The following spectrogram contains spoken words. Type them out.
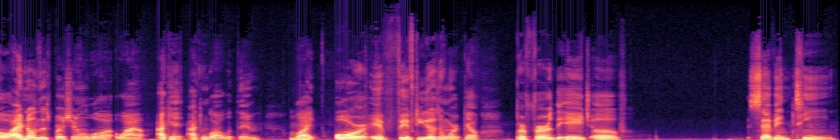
oh, I've known this person a lot while. I can I can go out with them. Like, or if 50 doesn't work out, prefer the age of 17.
